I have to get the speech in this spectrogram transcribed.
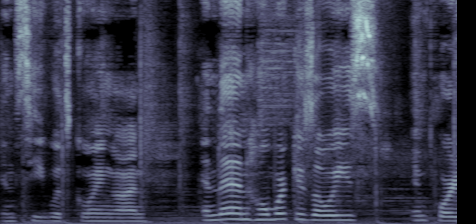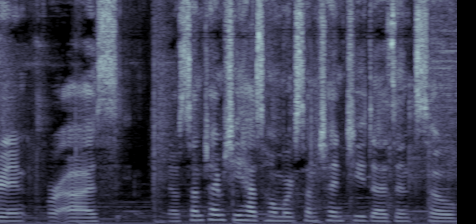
and see what's going on. And then homework is always important for us. You know, sometimes she has homework, sometimes she doesn't. So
